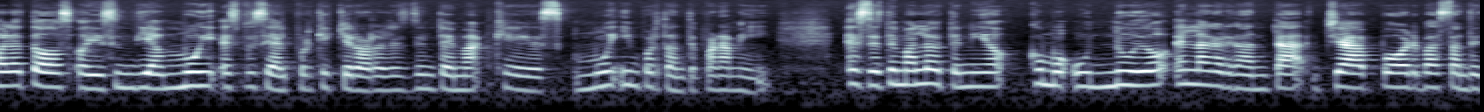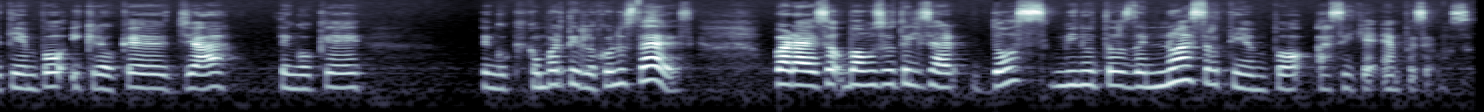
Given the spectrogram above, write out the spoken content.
Hola a todos, hoy es un día muy especial porque quiero hablarles de un tema que es muy importante para mí. Este tema lo he tenido como un nudo en la garganta ya por bastante tiempo y creo que ya tengo que, tengo que compartirlo con ustedes. Para eso vamos a utilizar dos minutos de nuestro tiempo, así que empecemos.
